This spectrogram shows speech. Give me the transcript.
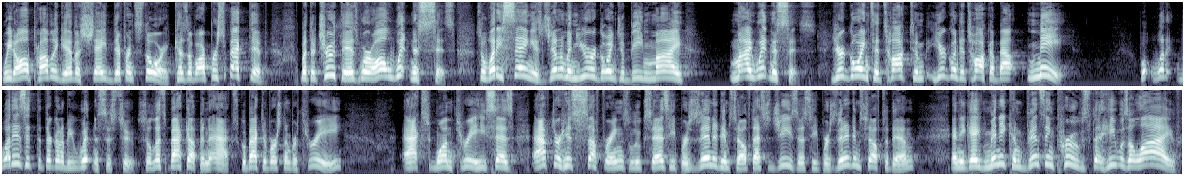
we'd all probably give a shade different story because of our perspective. But the truth is, we're all witnesses. So, what he's saying is, gentlemen, you are going to be my my witnesses. You're going to talk to you're going to talk about me. What, what, what is it that they're going to be witnesses to? So let's back up in Acts. Go back to verse number three. Acts 1 3, he says, After his sufferings, Luke says, he presented himself, that's Jesus, he presented himself to them, and he gave many convincing proofs that he was alive.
